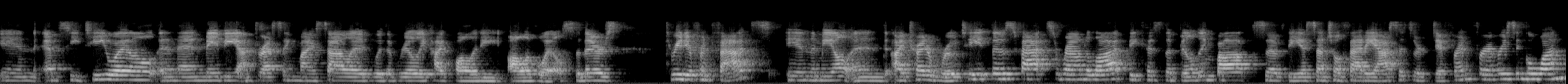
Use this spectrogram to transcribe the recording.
in MCT oil, and then maybe I'm dressing my salad with a really high quality olive oil. So there's three different fats in the meal, and I try to rotate those fats around a lot because the building blocks of the essential fatty acids are different for every single one.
